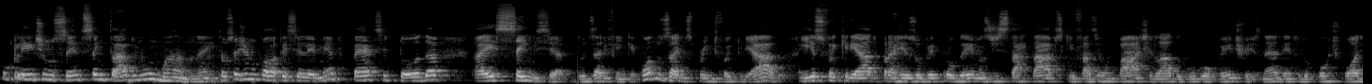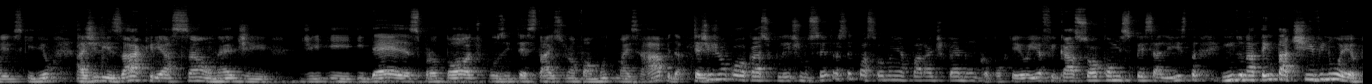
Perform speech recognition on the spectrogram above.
o cliente no centro centrado no humano, né? Então se a gente não coloca esse elemento perde-se toda a essência do design thinking. Quando o design sprint foi criado, e isso foi criado para resolver problemas de startups que faziam parte lá do Google Ventures, né, dentro do portfólio, eles queriam agilizar a criação, né, de de ideias, protótipos e testar isso de uma forma muito mais rápida, se a gente não colocasse o cliente no centro, essa equação não ia parar de pé nunca, porque eu ia ficar só como especialista indo na tentativa e no erro.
